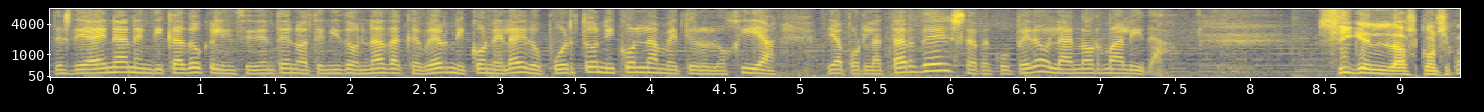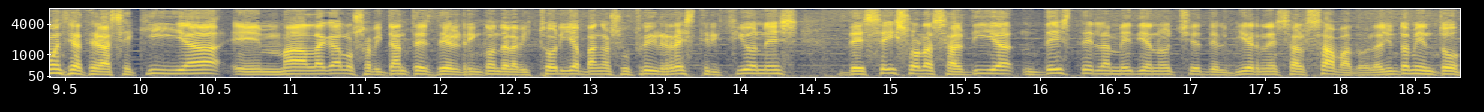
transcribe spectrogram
Desde AENA han indicado que el incidente no ha tenido nada que ver ni con el aeropuerto ni con la meteorología. Ya por la tarde se recuperó la normalidad. Siguen las consecuencias de la sequía. En Málaga, los habitantes del Rincón de la Victoria van a sufrir restricciones de seis horas al día desde la medianoche del viernes al sábado. El ayuntamiento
